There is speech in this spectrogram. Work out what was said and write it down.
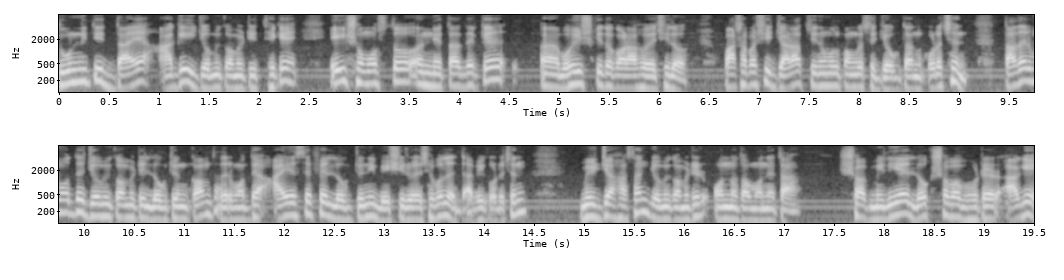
দুর্নীতির দায়ে আগেই জমি কমিটি থেকে এই সমস্ত নেতাদেরকে বহিষ্কৃত করা হয়েছিল। পাশাপাশি যারা তৃণমূল কংগ্রেসে যোগদান করেছেন, তাদের মধ্যে জমি কমিটির লোকজন কম, তাদের মধ্যে আইএসএফ এর লোকজনই বেশি রয়েছে বলে দাবি করেছেন মির্জা হাসান, জমি কমিটির অন্যতম নেতা। সব মিলিয়ে লোকসভা ভোটের আগে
